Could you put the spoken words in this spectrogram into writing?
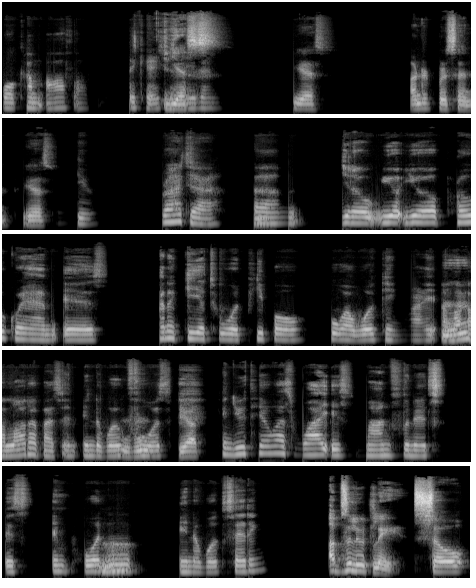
or come off of medication. Yes. Even. Yes. 100%. Yes. Thank you. Raja, mm. um, you know, your your program is kind of geared toward people who are working, right? Mm-hmm. A, lot, a lot of us in, in the mm-hmm. workforce. Mm-hmm. Yeah. Can you tell us why is mindfulness is important mm. In a work setting? Absolutely. So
